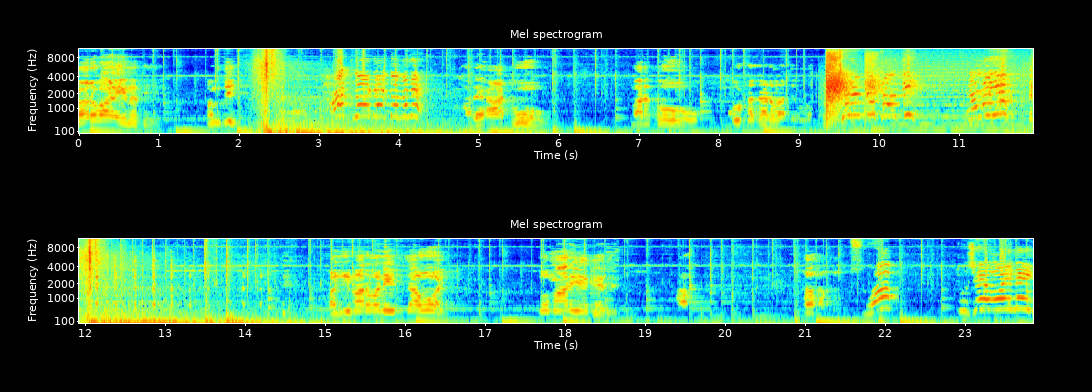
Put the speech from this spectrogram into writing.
ઘરવાળી નથી. સમજી? હાથ ન અડાડતો મને. અરે હાથ હું મારે તો ગોઠ અડાડવા શરમ ન નાલાયક. હજી મારવાની ઈચ્છા હોય તો મારી એક હા. હા હા. તું જે હોય નહીં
